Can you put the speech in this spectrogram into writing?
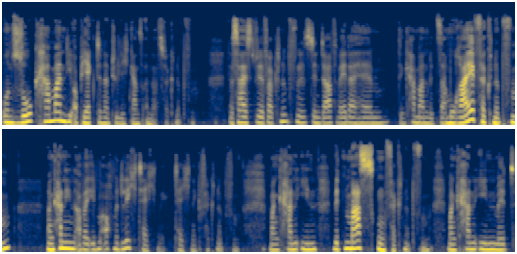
Und so kann man die Objekte natürlich ganz anders verknüpfen. Das heißt, wir verknüpfen jetzt den Darth Vader Helm, den kann man mit Samurai verknüpfen. Man kann ihn aber eben auch mit Lichttechnik Technik verknüpfen. Man kann ihn mit Masken verknüpfen. Man kann ihn mit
